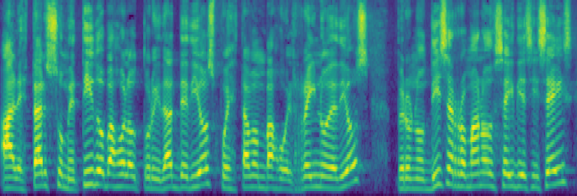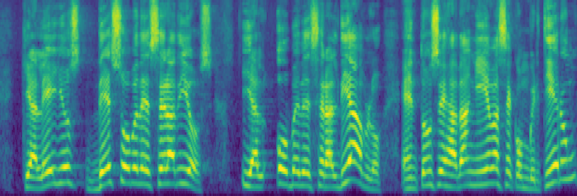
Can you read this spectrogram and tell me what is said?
al estar sometidos bajo la autoridad de Dios, pues estaban bajo el reino de Dios, pero nos dice Romanos 6:16 que al ellos desobedecer a Dios y al obedecer al diablo, entonces Adán y Eva se convirtieron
